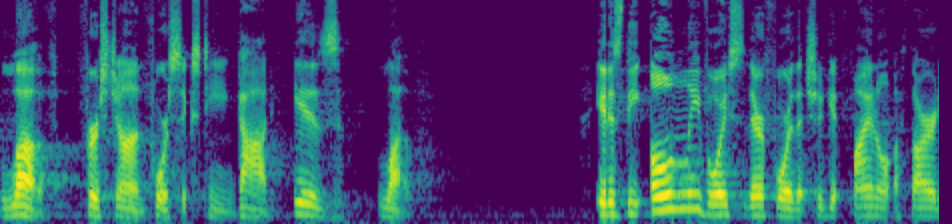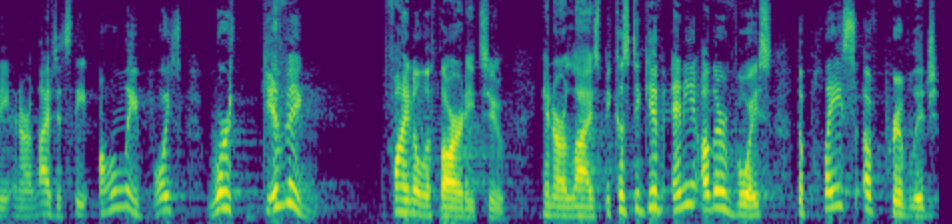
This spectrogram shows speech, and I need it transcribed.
love, 1 John 4:16. God is love. It is the only voice, therefore, that should get final authority in our lives. It's the only voice worth giving final authority to in our lives. Because to give any other voice the place of privilege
